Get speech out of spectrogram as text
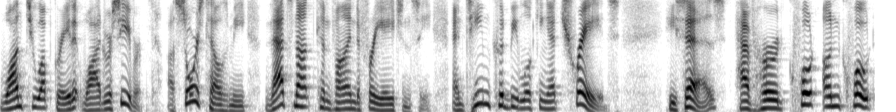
want to upgrade at wide receiver. A source tells me that's not confined to free agency, and team could be looking at trades. He says, have heard quote unquote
